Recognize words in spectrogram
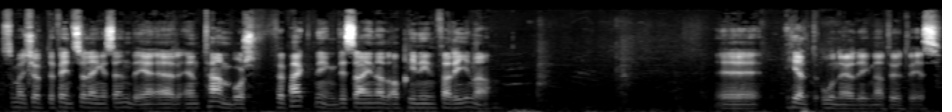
som jag köpte för inte så länge sedan. Det är en tandborstförpackning designad av Pininfarina. Eh, Helt onödig naturligtvis.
